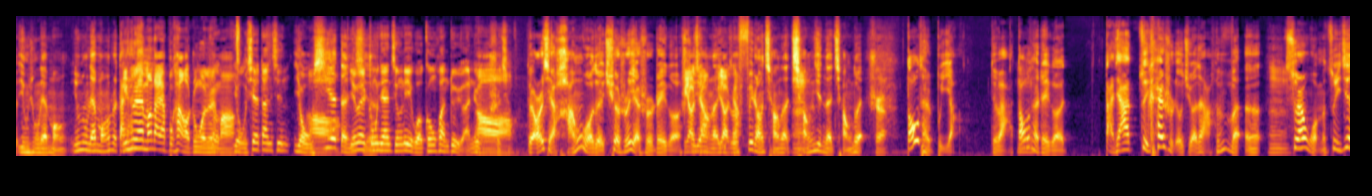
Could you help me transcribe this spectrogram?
英雄联盟，英雄联盟是大家英雄联盟大家不看好中国队吗？有些担心，有些担心，因为中间经历过更换队员这种事情。哦。对，而且韩国队确实也是这个比较世界上的强比较强。一支非常强的、强劲的强队。是。DOTA 不一样，对吧？嗯？DOTA 这个大家最开始就觉得啊很稳，嗯。虽然我们最近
